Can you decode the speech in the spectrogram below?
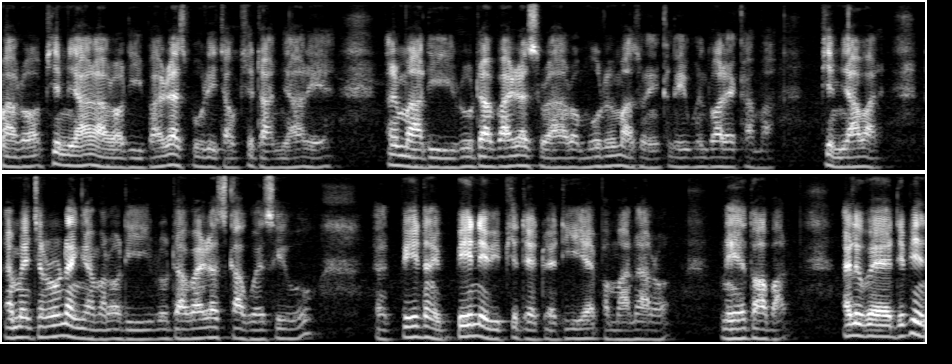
မှာတော့အဖြစ်များတာတော့ဒီ virus ပိုးတွေကြောင့်ဖြစ်တာများတယ်အဲ့မှာဒီ rota virus ဆိုတာတော့မိုးတွင်းမှာဆိုရင်ကလေးဝင်သွားတဲ့အခါမှာဖြစ်များပါတယ်ဒါပေမဲ့ကျွန်တော်တို့နိုင်ငံမှာတော့ဒီ rota virus ကာကွယ်ဆေးကိုအဲပေးနိုင်ပေးနေပြီဖြစ်တဲ့အတွက်ဒီရဲ့ပမာဏတော့နည်းသွားပါတယ်အဲ့လိုပဲဒီပြင်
